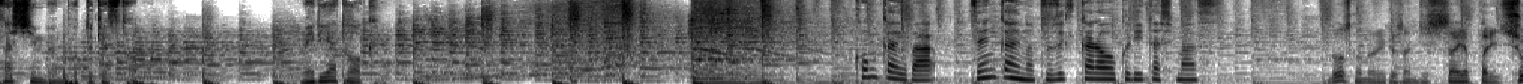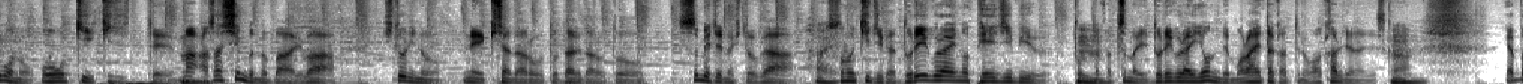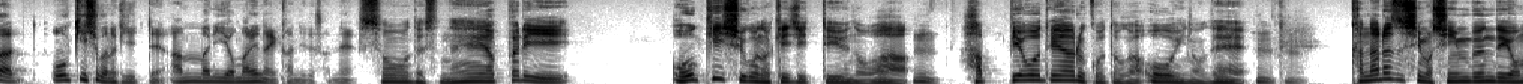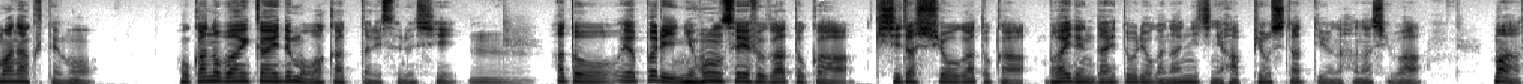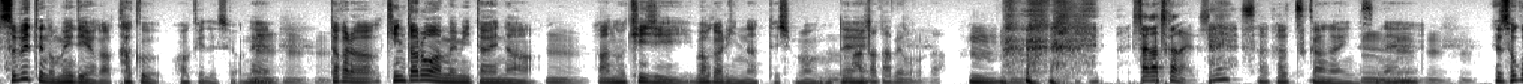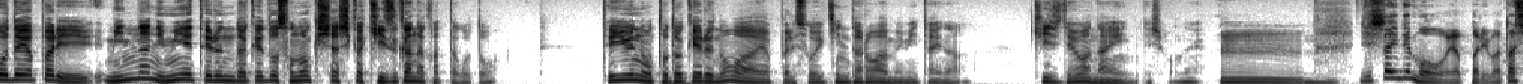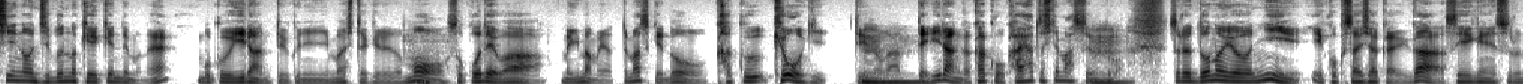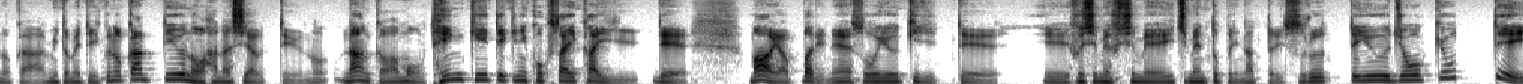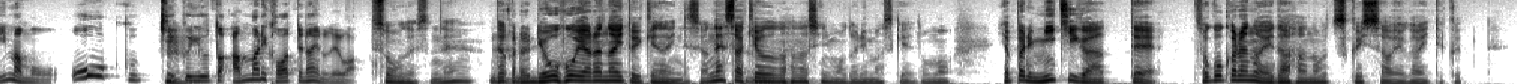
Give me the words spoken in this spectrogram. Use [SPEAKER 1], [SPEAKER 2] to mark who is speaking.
[SPEAKER 1] 朝日新聞ポッドキャスト。メディアトーク。
[SPEAKER 2] 今回は前回の続きからお送りいたします。
[SPEAKER 3] どうですか、のりきょさん、実際やっぱり主語の大きい記事って、まあ、朝日新聞の場合は、一人の、ね、記者だろうと誰だろうと、すべての人が
[SPEAKER 4] はい。
[SPEAKER 3] その記事がどれぐらいのページビュー取ったか、
[SPEAKER 4] うん。
[SPEAKER 3] つまりどれぐらい読んでもらえたかっていうの分かるじゃないですか、
[SPEAKER 4] うん
[SPEAKER 3] やっぱ大きい主語の記事ってあんまり読まれない感じですかね。
[SPEAKER 4] そうですね。やっぱり、大きい主語の記事っていうのは、
[SPEAKER 3] うん
[SPEAKER 4] 発表であることが多いので、
[SPEAKER 3] うんうん
[SPEAKER 4] 必ずしも新聞で読まなくても、他の媒介でも分かったりするし、
[SPEAKER 3] うん
[SPEAKER 4] あと、やっぱり日本政府がとか、岸田首相がとか、バイデン大統領が何日に発表したっていうような話は、まあ、すべてのメディアが書くわけですよね。
[SPEAKER 3] うんうんうん
[SPEAKER 4] だから、金太郎飴みたいな、
[SPEAKER 3] うん
[SPEAKER 4] あの、記事ばかりになってしまうので、
[SPEAKER 3] また食べ物だ。
[SPEAKER 4] うん。
[SPEAKER 3] 差がつかないですね。
[SPEAKER 4] 差がつかないんですね。
[SPEAKER 3] うんうんうんうん
[SPEAKER 4] でそこでやっぱりみんなに見えてるんだけど、その記者しか気づかなかったことっていうのを届けるのは、やっぱりそういう金太郎飴みたいな記事ではないんでしょうね。
[SPEAKER 3] うん。実際でも、やっぱり私の自分の経験でもね、僕、イランという国にいましたけれども、
[SPEAKER 4] うん。
[SPEAKER 3] そこでは、まあ、今もやってますけど、核協議っていうのがあって、
[SPEAKER 4] うん。
[SPEAKER 3] イランが核を開発してますよと、
[SPEAKER 4] うん。
[SPEAKER 3] それをどのように国際社会が制限するのか、認めていくのかっていうのを話し合うっていうのなんかはもう典型的に国際会議で、まあやっぱりね、そういう記事って、えー節目節目一面トップになったりするっていう状況って、今も多く聞く言うとあんまり変わってないのでは。
[SPEAKER 4] そうですね。だから両方やらないといけないんですよね。先ほどの話に戻りますけれども、やっぱり幹があって、そこからの枝葉の美しさを描いていく、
